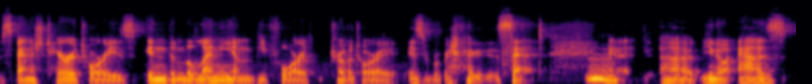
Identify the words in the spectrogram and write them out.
Spanish territories in the millennium before Trovatore is set. Mm. And, uh, you know, as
